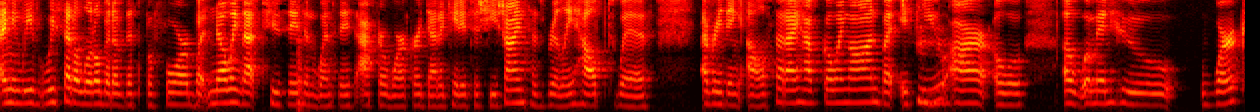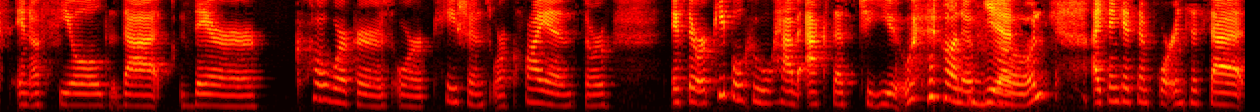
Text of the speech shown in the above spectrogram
I mean we've we said a little bit of this before, but knowing that Tuesdays and Wednesdays after work are dedicated to She Shines has really helped with everything else that I have going on. But if you Mhm. are a a woman who works in a field that their coworkers or patients or clients or if there are people who have access to you on a Yes. phone, I think it's important to set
